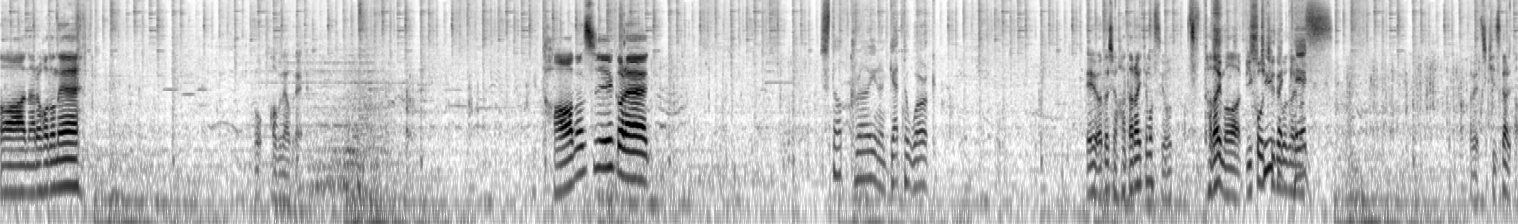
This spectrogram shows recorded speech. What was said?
ああ、なるほどね。お、危ねえ危ねえ。楽しいこれ。え私は働いてますよ。ただいま尾行中でございます。あ別気づかれた、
